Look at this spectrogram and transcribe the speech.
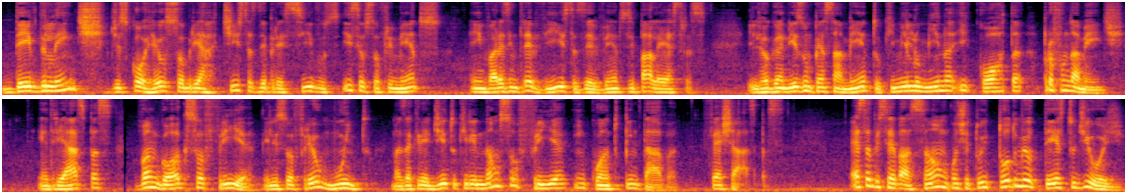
David Lynch discorreu sobre artistas depressivos e seus sofrimentos em várias entrevistas, eventos e palestras. Ele organiza um pensamento que me ilumina e corta profundamente. Entre aspas, Van Gogh sofria, ele sofreu muito, mas acredito que ele não sofria enquanto pintava. Fecha aspas. Essa observação constitui todo o meu texto de hoje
